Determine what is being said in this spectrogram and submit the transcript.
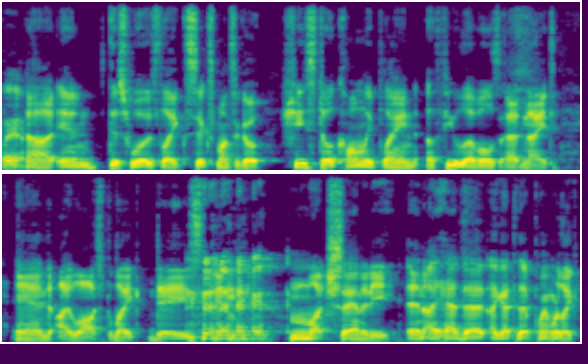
Oh, yeah. Uh, and this was like six months ago. She's still calmly playing a few levels at night. And I lost like days and much sanity. And I had that, I got to that point where like,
